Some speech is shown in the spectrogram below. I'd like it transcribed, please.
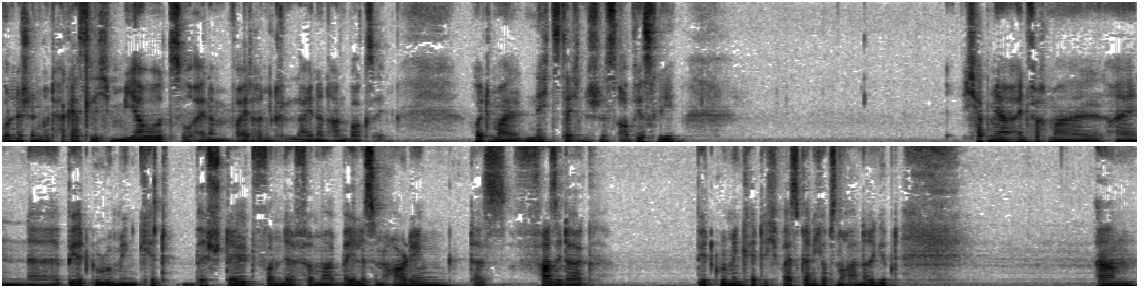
wunderschönen guten Tag, herzlich Miau zu einem weiteren kleinen Unboxing. Heute mal nichts Technisches, obviously. Ich habe mir einfach mal ein äh, Beard Grooming Kit bestellt von der Firma Bayliss Harding, das Duck Beard Grooming Kit. Ich weiß gar nicht, ob es noch andere gibt. Ähm,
